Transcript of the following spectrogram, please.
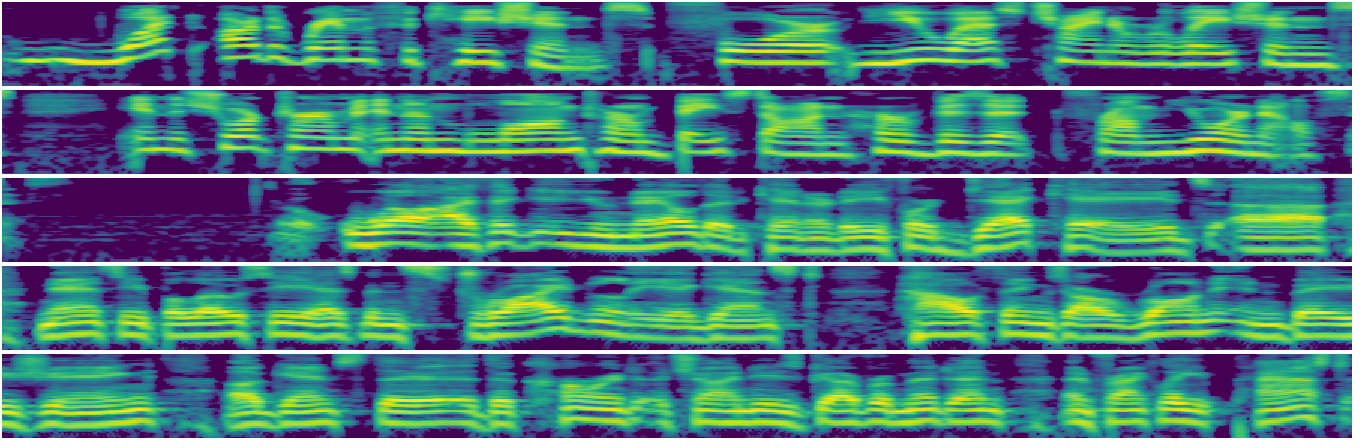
what are the ramifications for U.S. China relations in the short term and in the long term based on her visit from your analysis? Well, I think you nailed it, Kennedy. For decades, uh, Nancy Pelosi has been stridently against how things are run in Beijing, against the, the current Chinese government and, and, frankly, past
